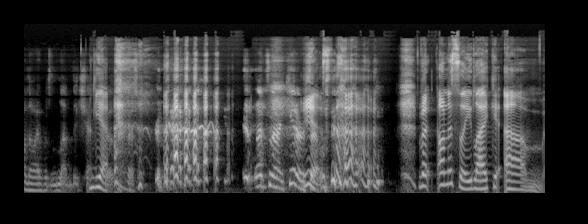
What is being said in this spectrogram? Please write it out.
although i would love the check yeah let's not kid ourselves yes. but honestly like um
